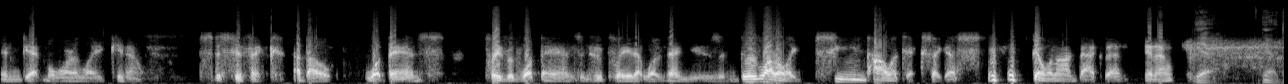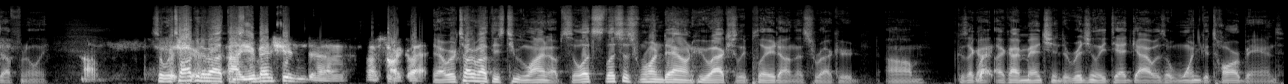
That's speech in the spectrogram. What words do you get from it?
and get more like you know specific about what bands played with what bands and who played at what venues, and there was a lot of like scene politics, I guess, going on back then. You know. yeah, yeah, definitely. Um, So we're talking sure. about Uh, you mentioned. Uh, I'm sorry. Go ahead. yeah, we're talking about these two lineups. So let's let's just run down who actually played on this record. Um, because like Right. I, like I mentioned, originally Dead Guy was a one guitar band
